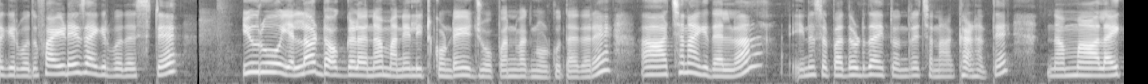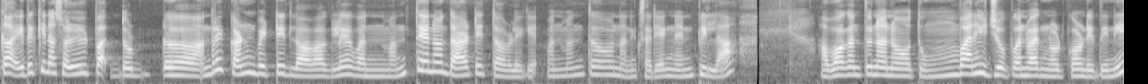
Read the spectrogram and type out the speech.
ಆಗಿರ್ಬೋದು ಫೈವ್ ಡೇಸ್ ಆಗಿರ್ಬೋದು ಅಷ್ಟೇ. ಇವರು ಎಲ್ಲ ಡಾಗ್ಗಳನ್ನು ಮನೇಲಿ ಇಟ್ಕೊಂಡೇ ಜೋಪಾನವಾಗಿ ನೋಡ್ಕೋತಾ ಇದ್ದಾರೆ ಚೆನ್ನಾಗಿದೆ ಅಲ್ವಾ? ಇನ್ನು ಸ್ವಲ್ಪ ದೊಡ್ಡದಾಯಿತು ಅಂದರೆ ಚೆನ್ನಾಗಿ ಕಾಣುತ್ತೆ. ನಮ್ಮ ಲೈಕ ಇದಕ್ಕಿಂತ ಸ್ವಲ್ಪ ದೊಡ್ಡ ಅಂದರೆ ಕಣ್ಣು ಬಿಟ್ಟಿದ್ಲು ಆವಾಗಲೇ ಒನ್ ಮಂತ್ ಏನೋ ದಾಟಿತ್ತು ಅವಳಿಗೆ. ಒನ್ ಮಂತು ನನಗೆ ಸರಿಯಾಗಿ ನೆನಪಿಲ್ಲ. ಅವಾಗಂತೂ ನಾನು ತುಂಬಾ ಜೋಪಾನವಾಗಿ ನೋಡ್ಕೊಂಡಿದ್ದೀನಿ.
